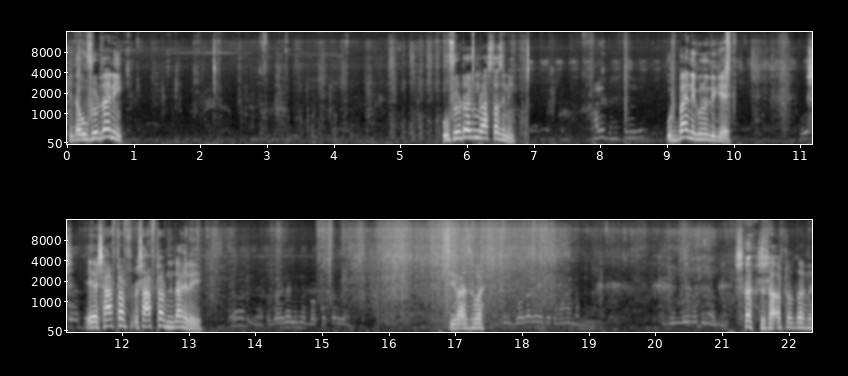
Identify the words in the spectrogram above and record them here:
কিতা উফে উঠতে নি উফে উঠার কোনো রাস্তা আছে নি? উঠবাই নি কোনো দিকে? এ সাফ টাফ সাফ টাফ নিতে রে সাফ টাফ থাকলে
